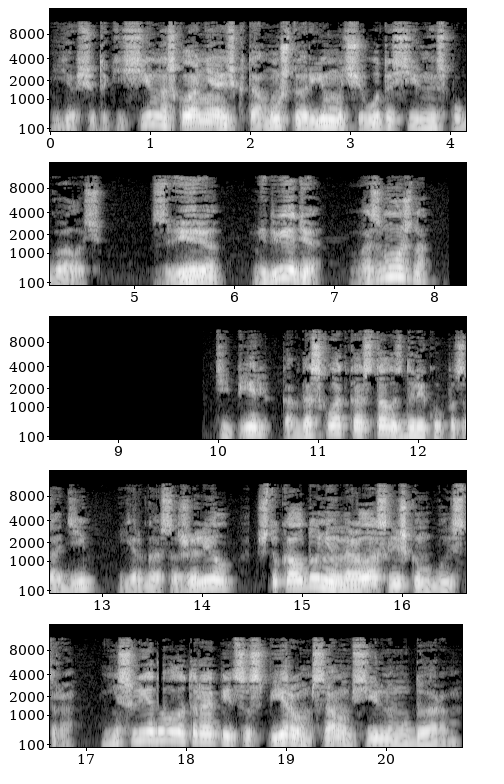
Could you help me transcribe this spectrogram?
Я все-таки сильно склоняюсь к тому, что Римма чего-то сильно испугалась. Зверя? Медведя? Возможно. Теперь, когда схватка осталась далеко позади, Ерга сожалел, что колдунья умерла слишком быстро. Не следовало торопиться с первым, самым сильным ударом.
